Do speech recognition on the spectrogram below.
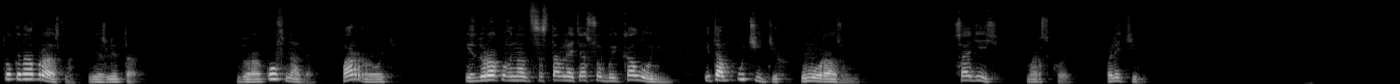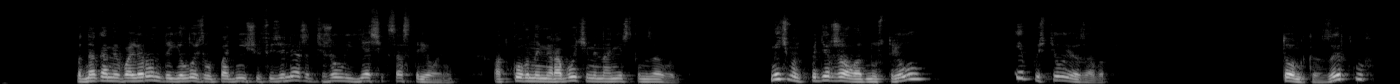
Только напрасно, ежели так. Дураков надо пороть. Из дураков надо составлять особые колонии и там учить их уму-разуму. Садись, морской, полетим. Под ногами Валеронда елозил под днищу фюзеляжа тяжелый ящик со стрелами, откованными рабочими на Онежском заводе. Мичман подержал одну стрелу и пустил ее за борт. Тонко зыркнув,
